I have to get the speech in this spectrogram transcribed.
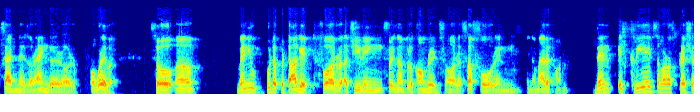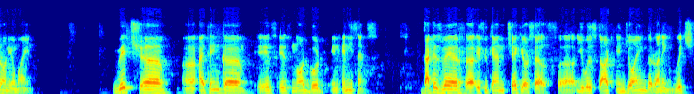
sadness or anger or or whatever. So uh, when you put up a target for achieving, for example, a comrades or a sub four in, in a marathon, then it creates a lot of pressure on your mind, which uh, uh, I think uh, is, is not good in any sense. That is where, uh, if you can check yourself, uh, you will start enjoying the running, which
